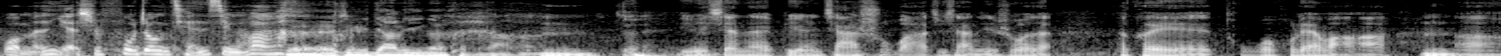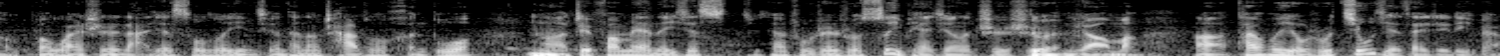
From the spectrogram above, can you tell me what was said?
我们也是负重前行吧。对，这个压力应该很大。嗯对，因为现在病人家属啊，就像您说的，他可以通过互联网啊，嗯啊，甭管是哪些搜索引擎，他能查出很多嗯啊这方面的一些，就像主持人说碎片性的知识，你知道吗？啊，他会有时候纠结在这里边儿。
